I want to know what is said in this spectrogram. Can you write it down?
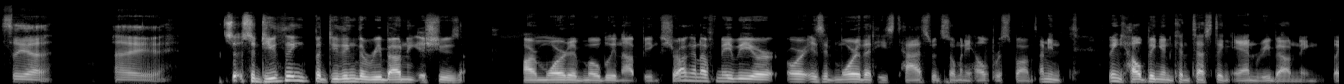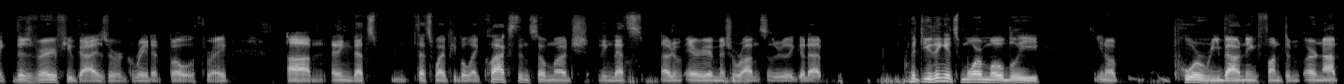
so yeah, I. So, so do you think? But do you think the rebounding issues are more to Mobley not being strong enough, maybe, or or is it more that he's tasked with so many help response? I mean, think helping and contesting and rebounding, like there's very few guys who are great at both, right? Um, I think that's that's why people like Claxton so much. I think that's an area Mitchell Robinson's really good at. But do you think it's more Mobley, you know, poor rebounding fundam or not,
